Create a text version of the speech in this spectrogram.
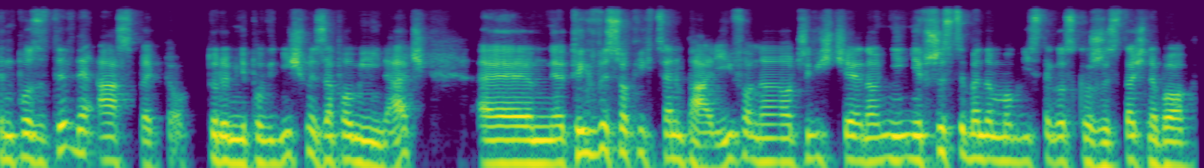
ten pozytywny aspekt, o którym nie powinniśmy zapominać, tych wysokich cen paliw. One oczywiście, no nie, nie wszyscy będą mogli z tego skorzystać, no bo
